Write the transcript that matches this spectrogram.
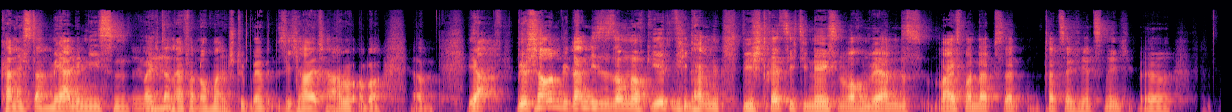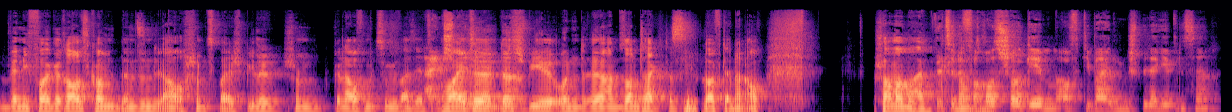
kann ich es dann mehr genießen, weil ich dann einfach noch mal ein Stück mehr mit Sicherheit habe. Aber ähm, ja, wir schauen, wie lange die Saison noch geht, wie lange, wie stressig die nächsten Wochen werden. Das weiß man tats tatsächlich jetzt nicht. Äh, wenn die Folge rauskommt, dann sind ja auch schon zwei Spiele schon gelaufen, beziehungsweise jetzt Ein heute Spiel, das. Spiel und äh, am Sonntag, das läuft ja dann auch. Schauen wir mal. Willst du eine. Vorausschau geben auf die beiden Spielergebnisse?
